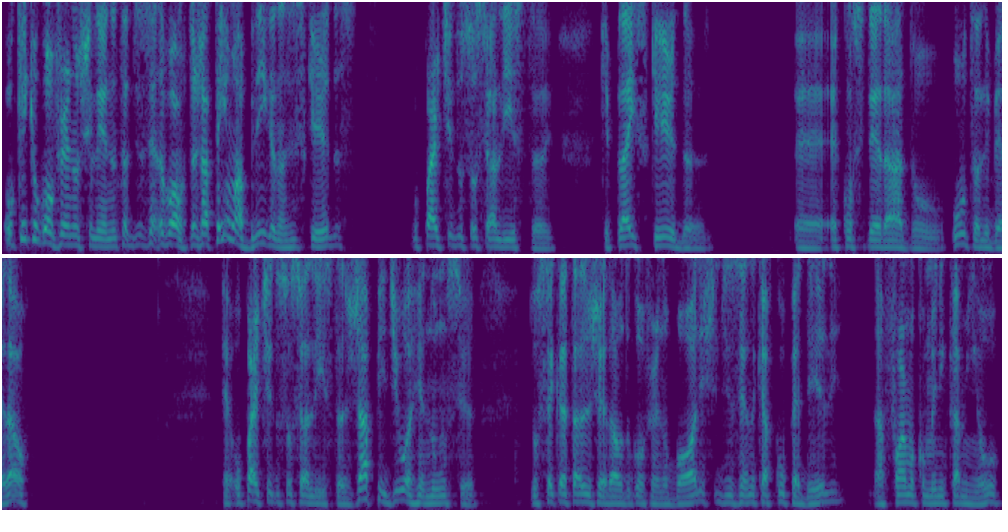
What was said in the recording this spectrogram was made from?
O que, que o governo chileno está dizendo? Bom, já tem uma briga nas esquerdas. O Partido Socialista, que para a esquerda é, é, considerado ultraliberal, o Partido Socialista já pediu a renúncia do secretário-geral do governo Boris, dizendo que a culpa é dele, a forma como ele encaminhou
